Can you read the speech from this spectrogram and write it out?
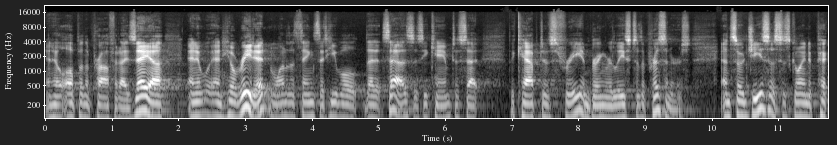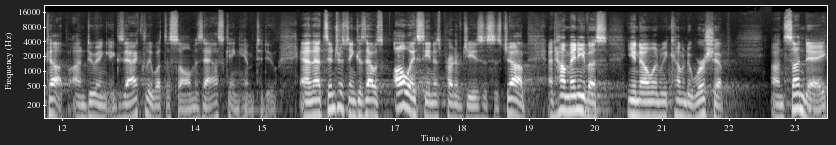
and he'll open the prophet Isaiah and, it, and he'll read it. And one of the things that he will that it says is he came to set the captives free and bring release to the prisoners. And so Jesus is going to pick up on doing exactly what the psalm is asking him to do. And that's interesting because that was always seen as part of Jesus' job. And how many of us, you know, when we come to worship, on Sunday,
